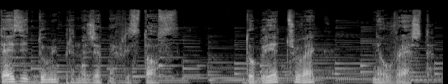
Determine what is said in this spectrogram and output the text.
тези думи принадлежат на Христос. Добрият човек не уврежда.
